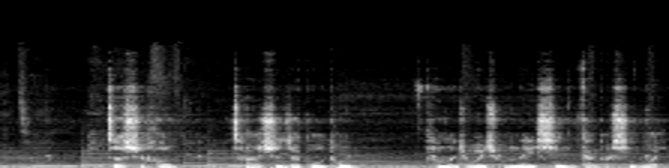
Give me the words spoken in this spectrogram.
这时候尝试着沟通，他们就会从内心感到欣慰。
